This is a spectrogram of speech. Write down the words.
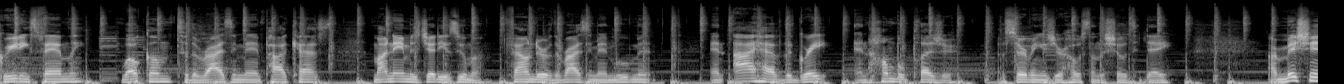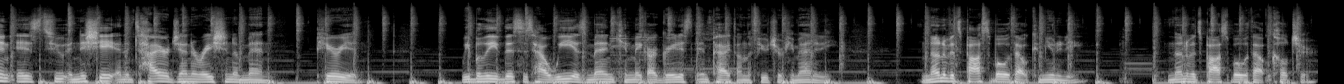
Greetings, family. Welcome to the Rising Man podcast. My name is Jeddy Azuma, founder of the Rising Man movement, and I have the great and humble pleasure of serving as your host on the show today. Our mission is to initiate an entire generation of men, period. We believe this is how we as men can make our greatest impact on the future of humanity. None of it's possible without community. None of it's possible without culture.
